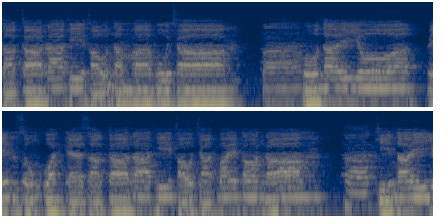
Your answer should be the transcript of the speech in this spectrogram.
สักการะที่เขานำมาบูชา ปาหุนายโย เป็นสงควรแก่สักการะที่เขาจัดไว้ต้อนรับภาขีนายโย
